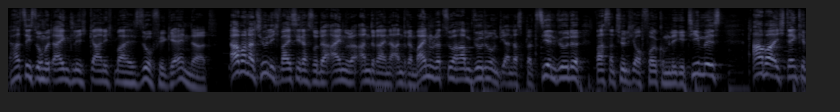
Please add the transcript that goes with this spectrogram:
Hat sich somit eigentlich gar nicht mal so viel geändert. Aber natürlich weiß ich, dass so der ein oder andere eine andere Meinung dazu haben würde und die anders platzieren würde, was natürlich auch vollkommen legitim ist. Aber ich denke,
